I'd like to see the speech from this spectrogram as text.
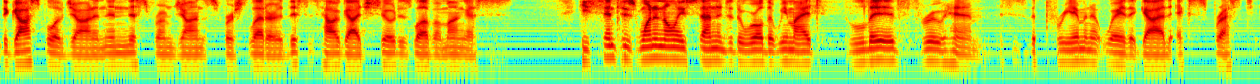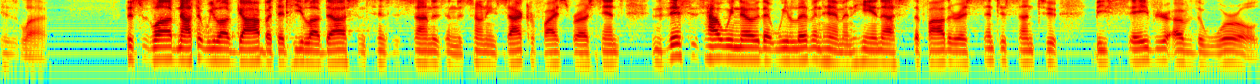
the Gospel of John and then this from John's first letter. This is how God showed his love among us. He sent his one and only Son into the world that we might live through him. This is the preeminent way that God expressed his love. This is love, not that we love God, but that He loved us and since His Son as an atoning sacrifice for our sins. This is how we know that we live in Him and He in us. The Father has sent His Son to be Savior of the world.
